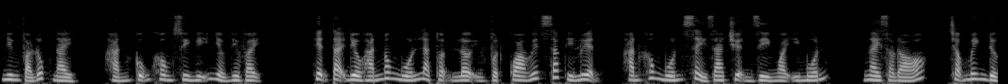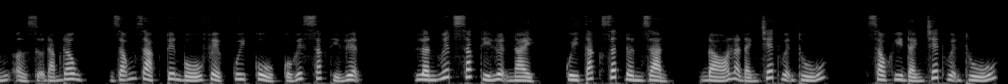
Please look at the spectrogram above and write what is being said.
Nhưng vào lúc này, hắn cũng không suy nghĩ nhiều như vậy. Hiện tại điều hắn mong muốn là thuận lợi vượt qua huyết sắc thí luyện, hắn không muốn xảy ra chuyện gì ngoài ý muốn. Ngay sau đó, Trọng Minh đứng ở giữa đám đông, dõng dạc tuyên bố về quy củ của huyết sắc thí luyện. Lần huyết sắc thí luyện này, quy tắc rất đơn giản, đó là đánh chết huyện thú. Sau khi đánh chết huyện thú,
